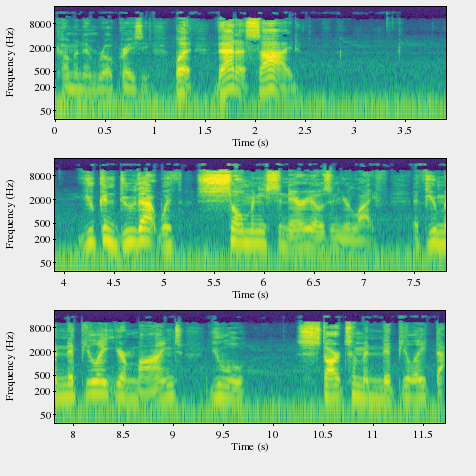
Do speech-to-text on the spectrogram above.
coming in real crazy. But that aside, you can do that with so many scenarios in your life. If you manipulate your mind, you will start to manipulate the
